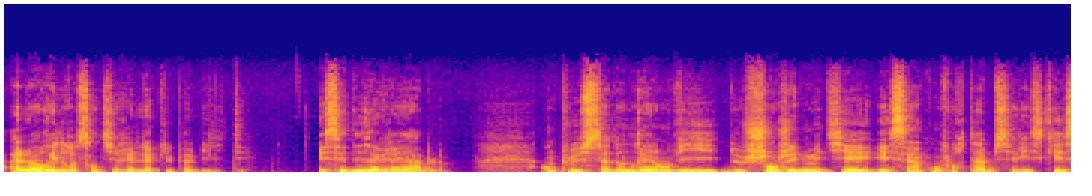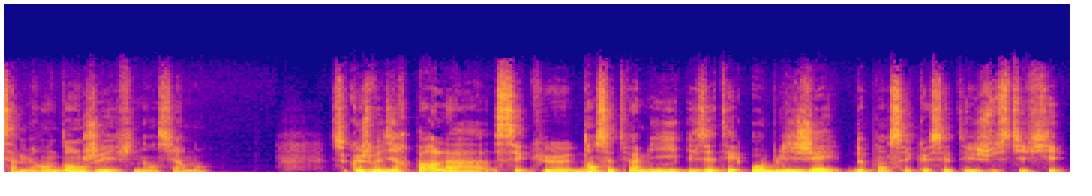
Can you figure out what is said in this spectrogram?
alors il ressentirait de la culpabilité. Et c'est désagréable. En plus, ça donnerait l'envie de changer de métier, et c'est inconfortable, c'est risqué, ça met en danger financièrement. Ce que je veux dire par là, c'est que dans cette famille, ils étaient obligés de penser que c'était justifié,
